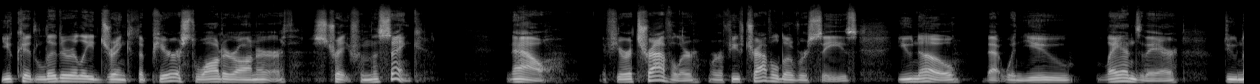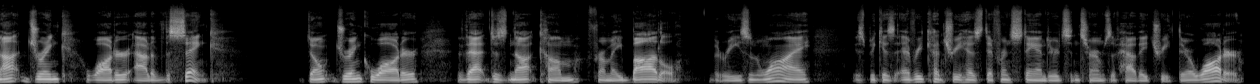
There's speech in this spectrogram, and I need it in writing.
you could literally drink the purest water on earth straight from the sink. Now, if you're a traveler or if you've traveled overseas, you know that when you land there, do not drink water out of the sink. Don't drink water that does not come from a bottle. The reason why is because every country has different standards in terms of how they treat their water.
